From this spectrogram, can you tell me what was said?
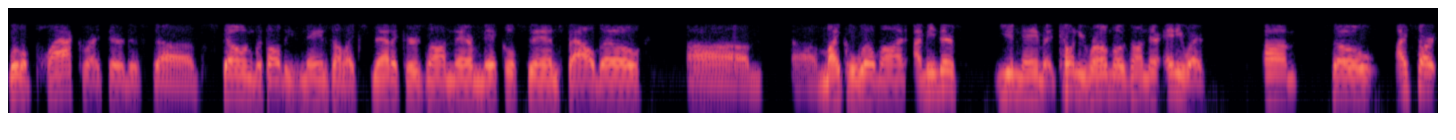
little plaque right there, this uh, stone with all these names on, like Snedeker's on there, Mickelson, Faldo, um, uh, Michael Wilbon. I mean, there's you name it. Tony Romo's on there. Anyway, um, so I start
